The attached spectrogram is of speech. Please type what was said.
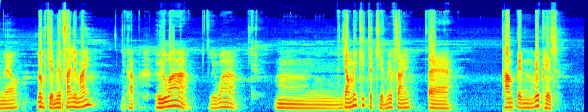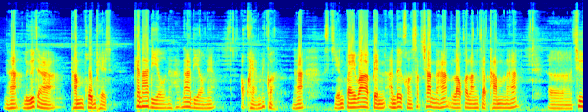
มแล้ว เริ่มเขียนเว็บไซต์เลยไหมนะครับหรือว่าหรือว่ายังไม่คิดจะเขียนเว็บไซต์ แต่ทำเป็นเว็บเพจนะฮะหรือจะทำโฮมเพจแค่หน้าเดียวนะฮะหน้าเดียวเนี่ยเอาแขวนไว้ก่อนนะฮะ เขียนไปว่าเป็น under construction นะฮะเรากำลังจะทำนะฮะชื่อ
